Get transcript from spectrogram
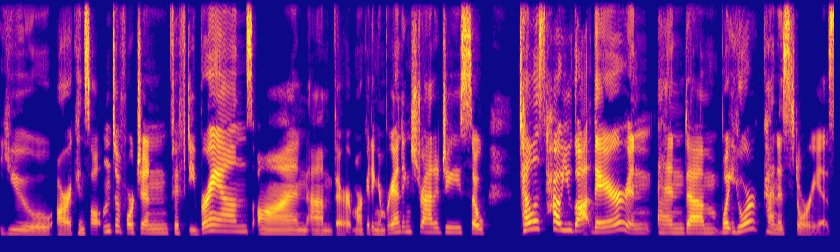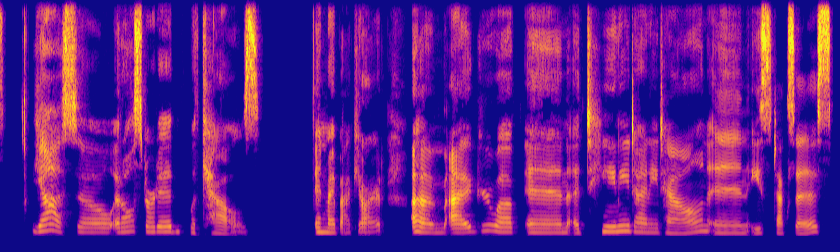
you are a consultant to fortune 50 brands on um, their marketing and branding strategies so tell us how you got there and and um, what your kind of story is Yeah, so it all started with cows in my backyard. Um, I grew up in a teeny tiny town in East Texas.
